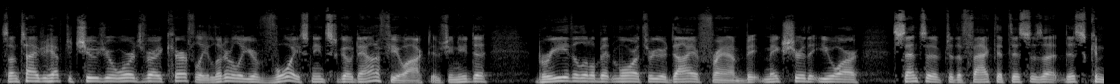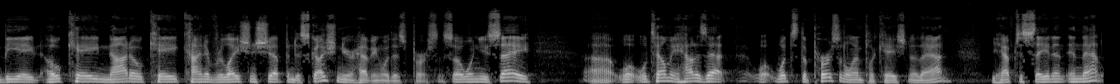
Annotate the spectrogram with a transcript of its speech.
sometimes you have to choose your words very carefully. Literally, your voice needs to go down a few octaves. You need to breathe a little bit more through your diaphragm. Be, make sure that you are sensitive to the fact that this is a this can be a okay, not okay kind of relationship and discussion you're having with this person. So when you say uh, well, well, tell me, how does that, what's the personal implication of that? You have to say it in, in that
